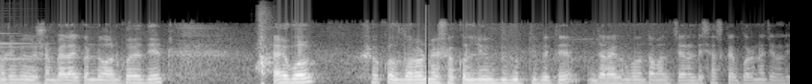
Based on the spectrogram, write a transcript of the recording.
নোটিফিকেশন বেল আইকনটি অন করে দিন। এবং সকল ধরনের সকল নিয়োগ বিজ্ঞপ্তি পেতে যারা এখন পর্যন্ত আমাদের চ্যানেলটি সাবস্ক্রাইব করে না, চ্যানেলটি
